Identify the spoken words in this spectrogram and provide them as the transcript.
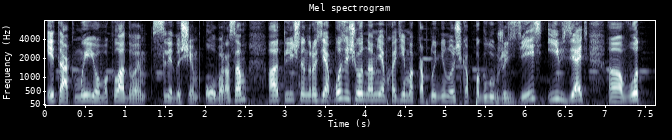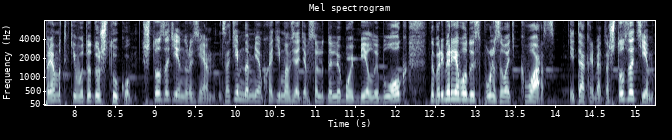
Итак, мы ее выкладываем следующим образом. Отлично, друзья, после чего нам необходимо копнуть немножечко поглубже здесь и взять а, вот прямо-таки вот эту штуку. Что затем, друзья? Затем нам необходимо взять абсолютно любой белый блок. Например, я буду использовать кварц. Итак, ребята, что затем?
